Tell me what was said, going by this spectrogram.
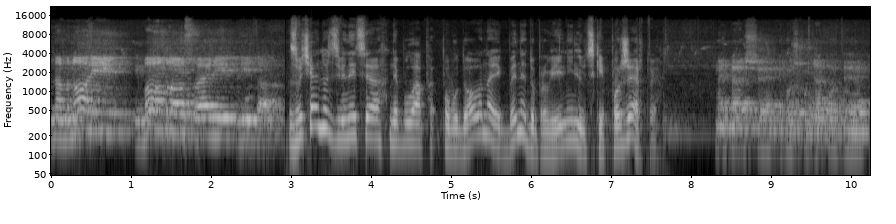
на многі і Богом благословені літа. Звичайно, дзвіниця не була б побудована, якби не добровільні людські пожертви. Найперше я хочу подякувати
